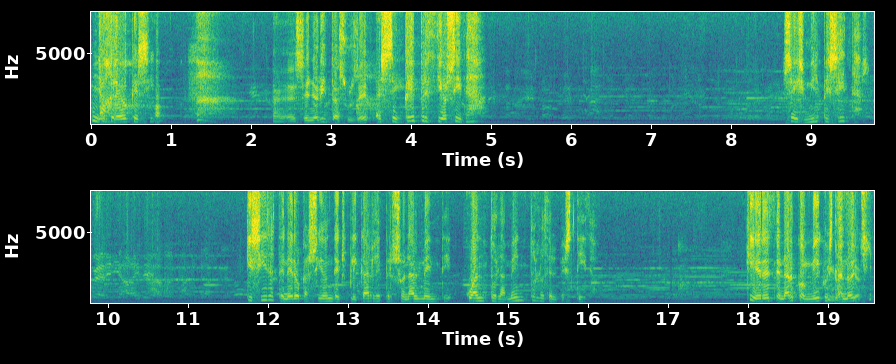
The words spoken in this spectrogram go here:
Yo creo que sí. Eh, señorita Suzette. Sí. ¡Qué preciosidad! Seis mil pesetas. Quisiera tener ocasión de explicarle personalmente cuánto lamento lo del vestido. ¿Quiere cenar conmigo esta Gracias. noche?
